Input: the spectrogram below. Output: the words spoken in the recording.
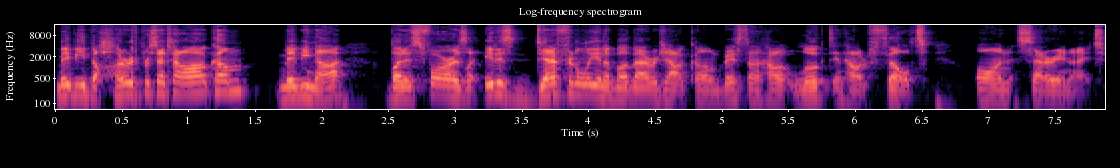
Maybe the hundredth percentile outcome, maybe not. But as far as like, it is definitely an above average outcome based on how it looked and how it felt on Saturday night.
